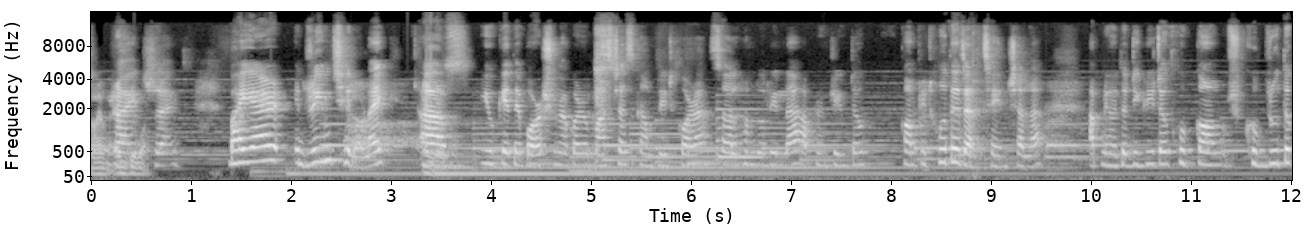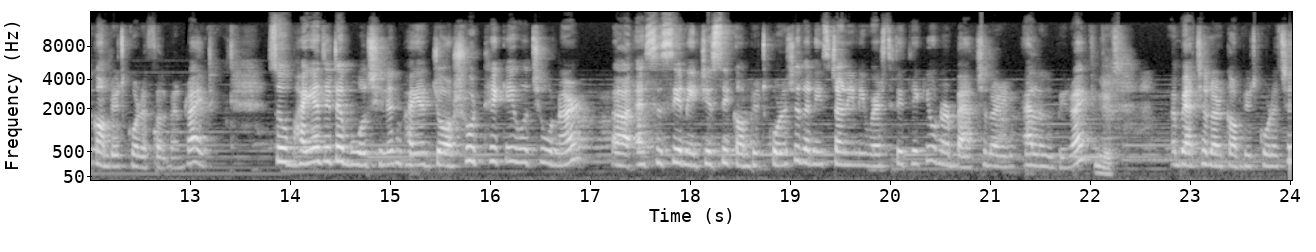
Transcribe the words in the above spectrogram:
so ভাইয়ার ড্রিম ছিল লাইক. ইউকেতে পড়াশোনা করা মাস্টার্স কমপ্লিট করা। সো আলহামদুলিল্লাহ আপনার ড্রিমটাও কমপ্লিট হতে যাচ্ছে ইনশাল্লাহ। আপনি হয়তো ডিগ্রিটা খুব কম খুব দ্রুত কমপ্লিট করে ফেলবেন রাইট সো ভাইয়া যেটা বলছিলেন ভাইয়া যশোর থেকে হচ্ছে ওনার এসএসসি এন্ড এইচএসসি কমপ্লিট করেছে দেন ইস্টার্ন ইউনিভার্সিটি থেকে ওনার bachelor in LLB right bachelor complete করেছে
